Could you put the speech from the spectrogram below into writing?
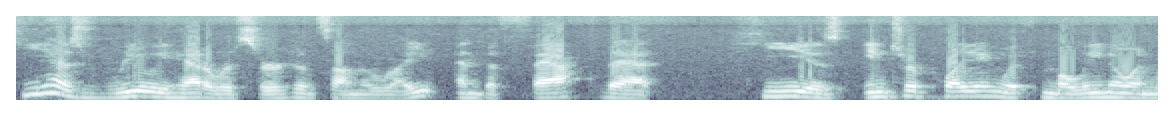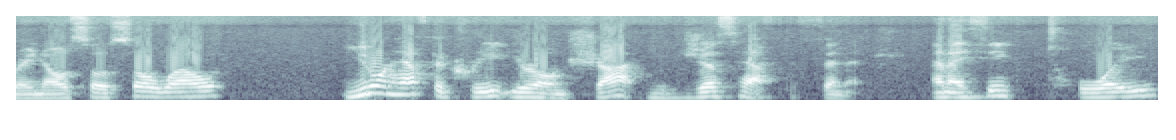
he has really had a resurgence on the right. And the fact that he is interplaying with Molino and Reynoso so well, you don't have to create your own shot. You just have to finish. And I think Toye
